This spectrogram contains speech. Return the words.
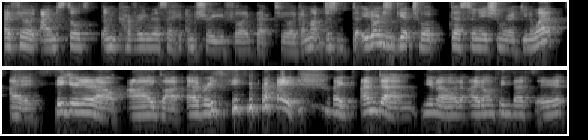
I feel like I'm still uncovering this. I, am sure you feel like that too. Like I'm not just, you don't just get to a destination where like, you know what? I figured it out. I got everything right. Like I'm done. You know, I, I don't think that's it.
